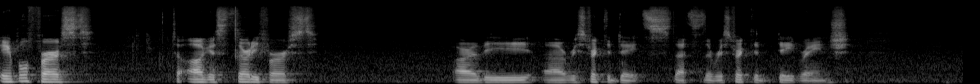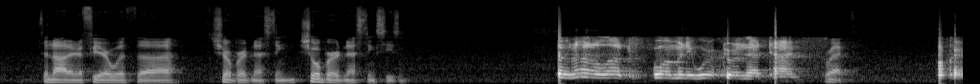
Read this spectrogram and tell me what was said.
April 1st to August 31st are the uh, restricted dates. That's the restricted date range to not interfere with uh, shorebird nesting, shorebird nesting season. they're not allowed to perform any work during that time. Correct. Okay.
